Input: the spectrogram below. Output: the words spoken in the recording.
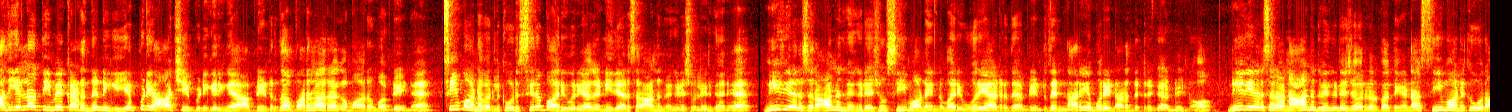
அது எல்லாத்தையுமே கடந்து நீங்கள் எப்படி ஆட்சியை பிடிக்கிறீங்க அப்படின்றது தான் வரலாறாக மாறும் அப்படின்னு சீமான் அவர்களுக்கு ஒரு சிறப்பு அறிவுரையாக நீதியரசர் ஆனந்த் வெங்கடேஷ் சொல்லியிருக்காரு. நீதியரசர் ஆனந்த் வெங்கடேஷும் சீமானும் இந்த மாதிரி உரையாடுறது அப்படின்றது நிறைய முறை நடந்துட்டு இருக்கு அப்படின்னும். நீதியரசரான ஆனந்த் வெங்கடேஷ் அவர்கள் பார்த்தீங்கன்னா சீமானுக்கு ஒரு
